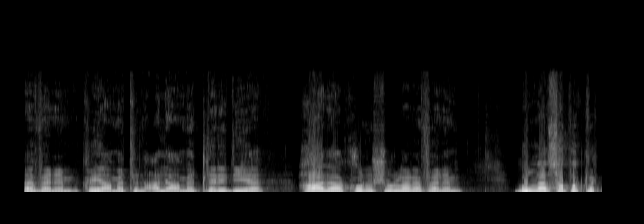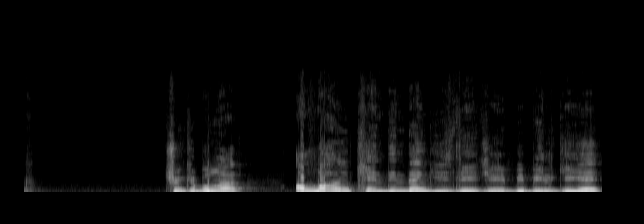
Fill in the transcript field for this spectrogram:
efendim kıyametin alametleri diye hala konuşurlar efendim. Bunlar sapıklık. Çünkü bunlar Allah'ın kendinden gizleyeceği bir bilgiyi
